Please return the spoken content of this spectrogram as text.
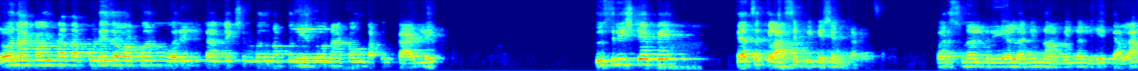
दोन अकाउंट आता पुढे जाऊ आपण. वरील ट्रान्झॅक्शन मधून आपण हे दोन अकाउंट आपण काढले. दुसरी स्टेप आहे त्याचं क्लासिफिकेशन करायचं. पर्सनल रिअल आणि नॉमिनल हे त्याला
